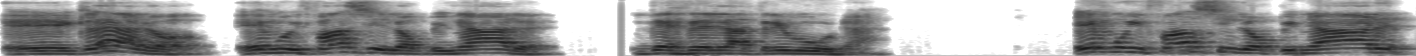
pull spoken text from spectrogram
eh, claro, es muy fácil opinar desde la tribuna. Es muy fácil opinar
